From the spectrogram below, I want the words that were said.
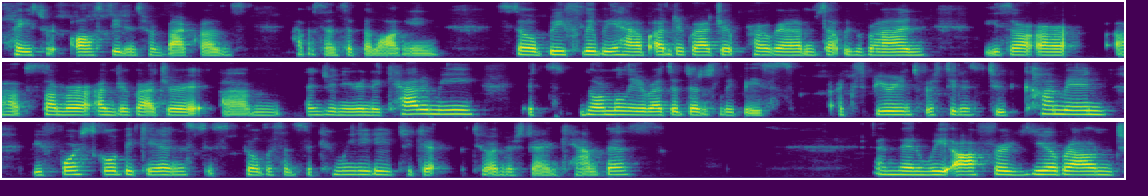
place where all students from backgrounds have a sense of belonging. So briefly, we have undergraduate programs that we run. These are our uh, summer undergraduate um, engineering academy. It's normally a residentially based experience for students to come in before school begins to build a sense of community, to get to understand campus. And then we offer year-round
